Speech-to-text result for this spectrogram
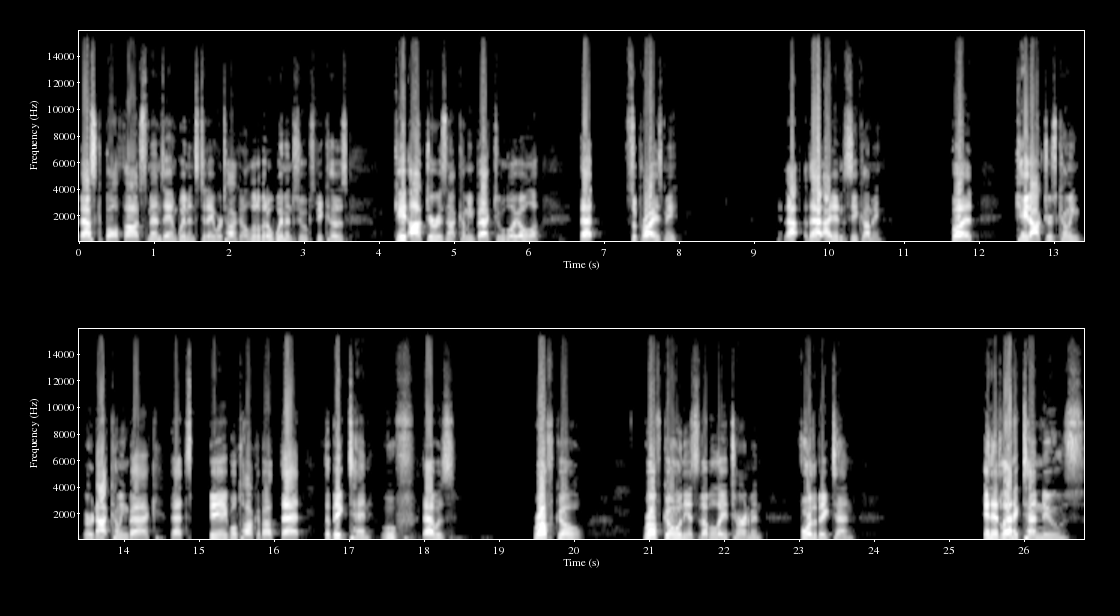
basketball thoughts, men's and women's today. We're talking a little bit of women's hoops because Kate Achter is not coming back to Loyola. That surprised me. That that I didn't see coming. But Kate Achter's coming or not coming back. That's big. We'll talk about that. The Big Ten. Oof, that was rough go. Rough go in the NCAA tournament for the Big Ten. In Atlantic 10 news,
